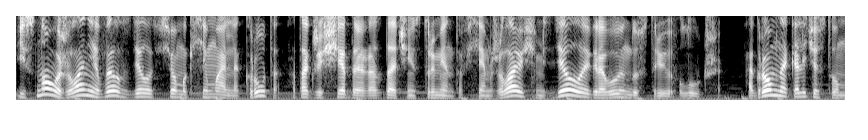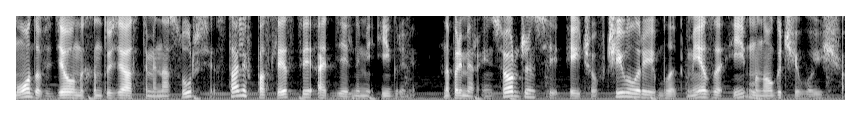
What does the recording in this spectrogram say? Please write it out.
И снова желание Valve сделать все максимально круто, а также щедрая раздача инструментов всем желающим сделала игровую индустрию лучше. Огромное количество модов, сделанных энтузиастами на Сурсе, стали впоследствии отдельными играми. Например, Insurgency, Age of Chivalry, Black Mesa и много чего еще.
